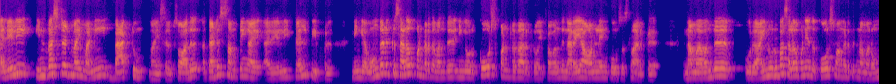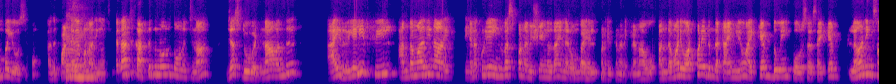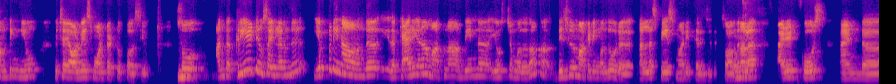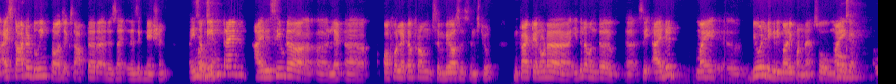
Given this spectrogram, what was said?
I really invested my money back to myself so அது that is something I I really tell people நீங்க உங்களுக்கு செலவு பண்றத வந்து நீங்க ஒரு கோர்ஸ் பண்றதா இருக்கட்டும். இப்ப வந்து நிறைய ஆன்லைன் கோர்சஸ்லாம் இருக்கு. நம்ம வந்து ஒரு ஐநூறு ரூபாய் செலவு பண்ணி அந்த கோர்ஸ் வாங்குறதுக்கு நம்ம ரொம்ப யோசிப்போம். அது பண்ணவே பண்ணாதீங்க. ஏதாச்சும் கத்துக்கணும்னு தோணுச்சுன்னா ஜஸ்ட் டூ இட் நான் வந்து ஐ ரியலி ஃபீல் அந்த மாதிரி நான் எனக்குள்ளேயே இன்வெஸ்ட் பண்ண விஷயங்கள் தான் என்ன ரொம்ப ஹெல்ப் பண்ணிருக்குன்னு நினைக்கிறேன். நான் அந்த மாதிரி ஒர்க் பண்ணிட்டு இருந்த டைம்லயும் I kept doing courses I kept learning something new which I always wanted to pursue so அந்த கிரியேட்டிவ் சைட்ல இருந்து எப்படி நான் வந்து இதை கேரியரா மாத்தலாம் அப்படின்னு யோசிச்ச போது தான் டிஜிட்டல் மார்க்கெட்டிங் வந்து ஒரு நல்ல ஸ்பேஸ் மாதிரி தெரிஞ்சது. ஸோ அதனால I did course and I start doing projects after resignation இந்த meantime I received offer letter from Symbiosis institute in fact என்னோட இதுல வந்து see I did my dual degree மாதிரி பண்ணேன். So my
